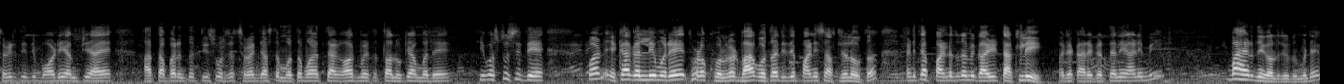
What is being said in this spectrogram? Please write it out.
सगळी तिची बॉडी आमची आहे. आतापर्यंत तीस वर्षात सगळ्यात जास्त मतं मला त्या गावात मिळतं तालुक्यामध्ये. ही वस्तुस्थिती आहे. पण एका गल्लीमध्ये थोडा खोलगट भाग होता. तिथे पाणी साचलेलं होतं. आणि त्या पाण्यातून आम्ही गाडी टाकली माझ्या कार्यकर्त्यांनी आणि मी बाहेर निघालो तिथून. म्हणजे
